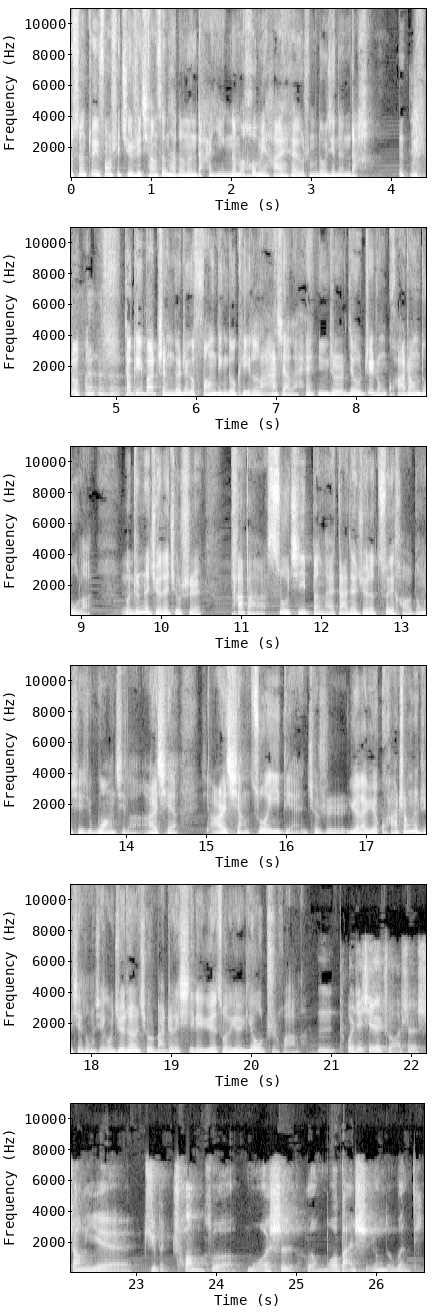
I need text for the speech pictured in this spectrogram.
算对方是巨石强森，他都能打赢。那么后面还还有什么东西能打，是吧？他可以把整个这个房顶都可以拉下来，你就是就这种夸张度了。我真的觉得就是。他把速激本来大家觉得最好的东西就忘记了，而且而想做一点就是越来越夸张的这些东西，我觉得就把这个系列越做越幼稚化了。嗯，我觉得其实主要是商业剧本创作模式和模板使用的问题。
